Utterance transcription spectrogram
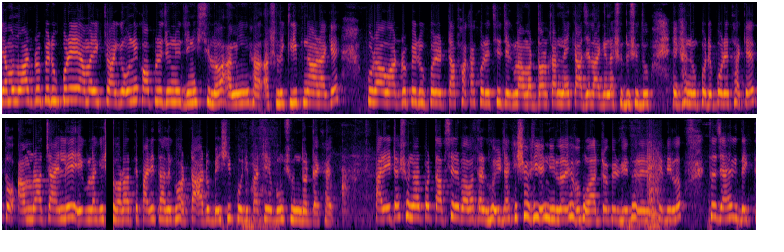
যেমন ওয়ার্ড্রপের উপরে আমার একটু আগে অনেক অপ্রয়োজনীয় জিনিস ছিল। আমি আসলে ক্লিপ নেওয়ার আগে পুরো ওয়ার্ড্রপের উপরেরটা ফাঁকা করেছি, যেগুলো আমার দরকার নেই, কাজে লাগে না, শুধু শুধু এখানে উপরে পড়ে থাকে। তো আমরা চাইলে এগুলাকে সরাতে পারি, তাহলে ঘরটা আরও বেশি পরিপাটি এবং সুন্দর দেখায়। আর এটা শোনার পর তাপসিরের বাবা তার ঘড়িটাকে সরিয়ে নিল এবং ওয়ার্ড্রপের ভিতরে রেখে দিল। তো যাই হোক, দেখতে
